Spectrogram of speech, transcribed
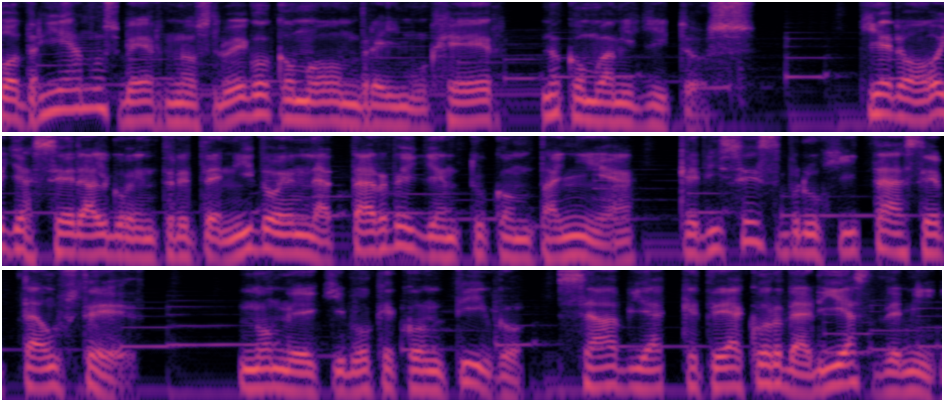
Podríamos vernos luego como hombre y mujer, no como amiguitos. Quiero hoy hacer algo entretenido en la tarde y en tu compañía, ¿qué dices brujita acepta usted. No me equivoqué contigo, sabia que te acordarías de mí.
